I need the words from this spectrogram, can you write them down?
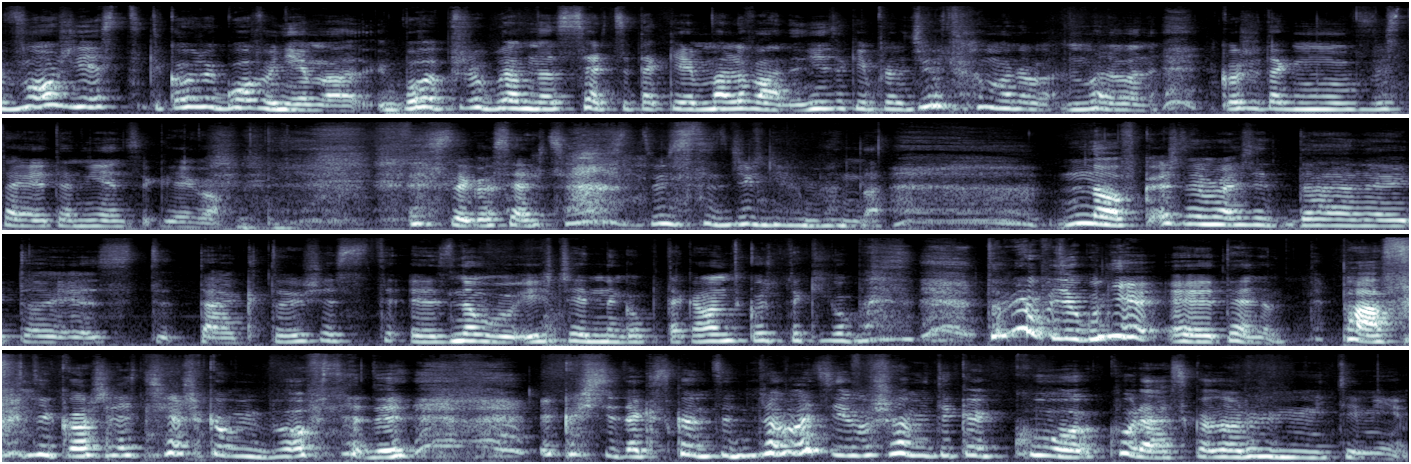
wąż jest, tylko że głowy nie ma. Głowę przerobiłam na serce takie malowane, nie takie prawdziwe, tylko malowane, malowane. Tylko że tak mu wystaje ten język jego z tego serca. Więc to dziwnie wygląda. No, w każdym razie dalej to jest tak, to już jest e, znowu jeszcze jednego ptaka. Mam tylko że takiego to miał być ogólnie e, ten paw, tylko że ciężko mi było wtedy jakoś się tak skoncentrować i wyszła mi taka ku, kura z kolorowymi tymi e,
